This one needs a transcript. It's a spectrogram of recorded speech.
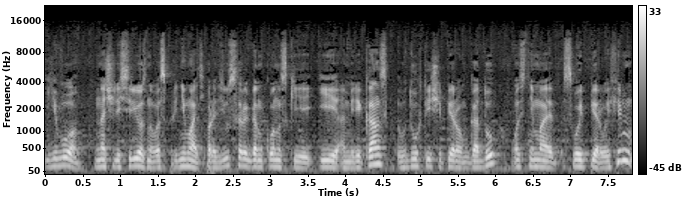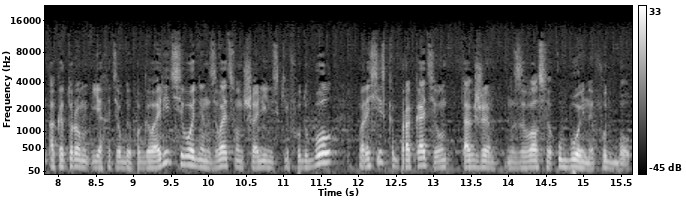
его начали серьезно воспринимать продюсеры гонконгские и американские. В 2001 году он снимает свой первый фильм, о котором я хотел бы поговорить сегодня. Называется он «Шалинский футбол». В российском прокате он также назывался «Убойный футбол».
